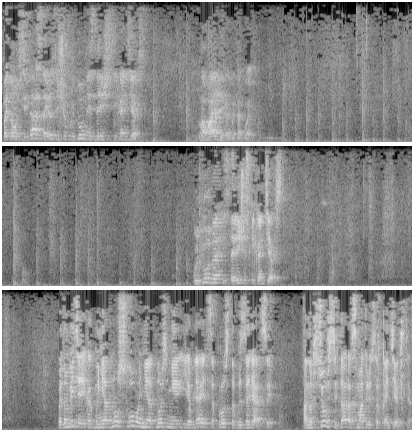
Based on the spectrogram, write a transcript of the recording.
Поэтому всегда остается еще культурно-исторический контекст. Глобальный как бы такой. Культурно-исторический контекст – Поэтому, видите, как бы ни одно слово не, относит, не является просто в изоляции. Оно все всегда рассматривается в контексте.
